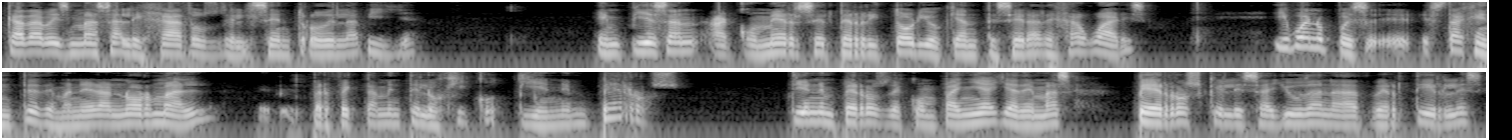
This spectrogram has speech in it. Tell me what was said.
cada vez más alejados del centro de la villa, empiezan a comerse territorio que antes era de jaguares, y bueno, pues eh, esta gente de manera normal, eh, perfectamente lógico, tienen perros. Tienen perros de compañía y además perros que les ayudan a advertirles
